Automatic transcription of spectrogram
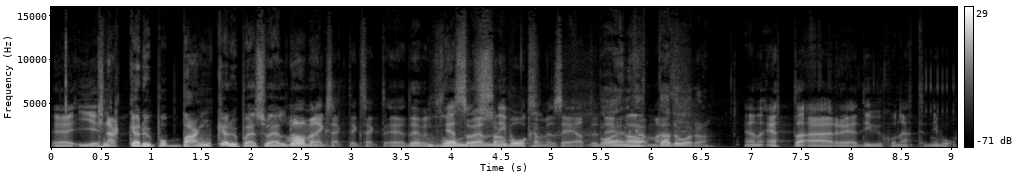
eh, i... Knackar du på, bankar du på SHL då? Ja men exakt, exakt. Eh, det är väl SHL-nivå kan man väl säga. Att Vad är en ja. etta då, då? En etta är eh, division 1-nivå.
